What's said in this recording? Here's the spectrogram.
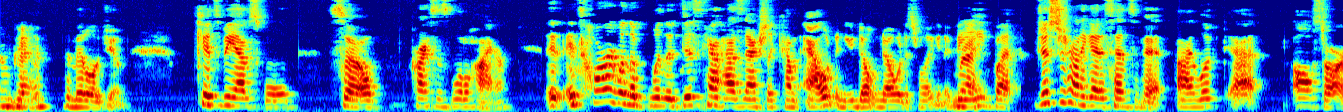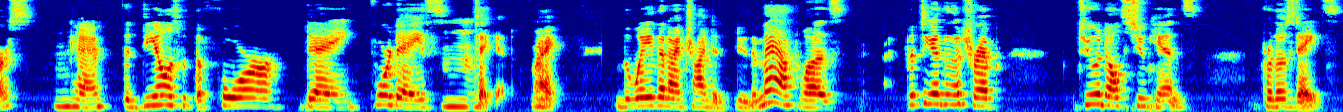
okay. the middle of June. Kids be out of school, so price is a little higher. It, it's hard when the when the discount hasn't actually come out and you don't know what it's really going to be. Right. But just to try to get a sense of it, I looked at All Stars. Okay. The deal is with the four day, four days Mhm. ticket, right? The way that I tried to do the math was put together the trip, two adults, two kids, for those dates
